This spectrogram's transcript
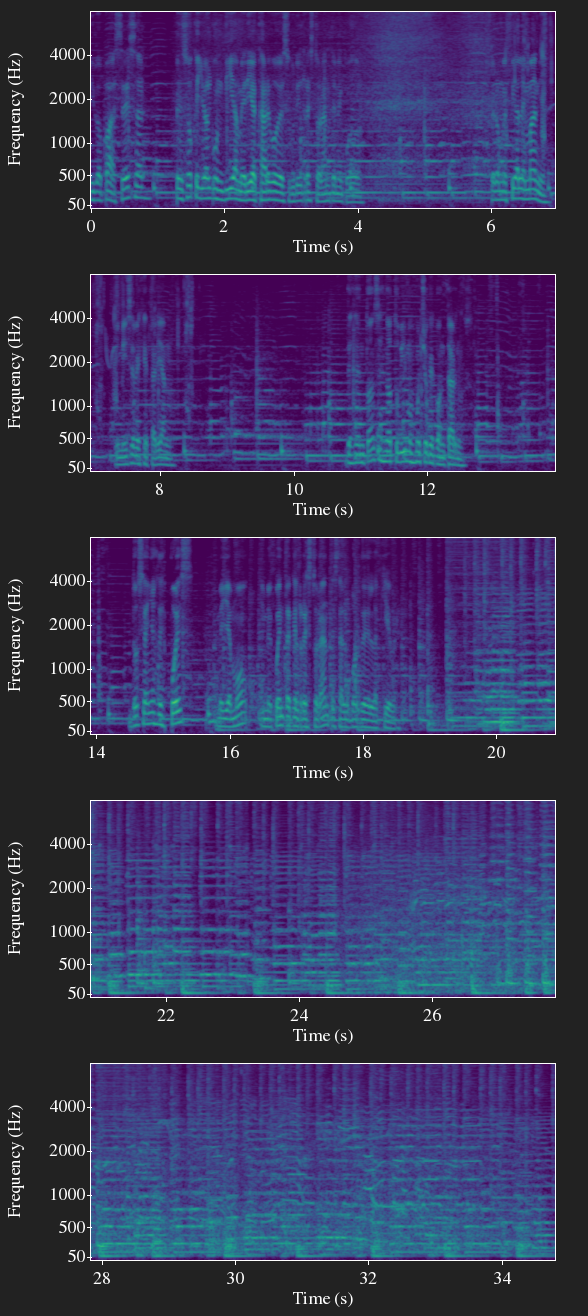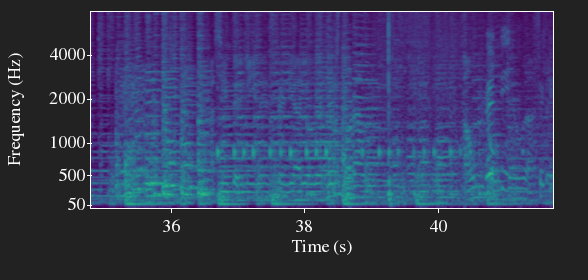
Mi papá, César, pensó que yo algún día me haría cargo de su grill restaurante en Ecuador. Pero me fui a Alemania y me hice vegetariano. Desde entonces no tuvimos mucho que contarnos. 12 años después, me llamó y me cuenta que el restaurante está al borde de la quiebra.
